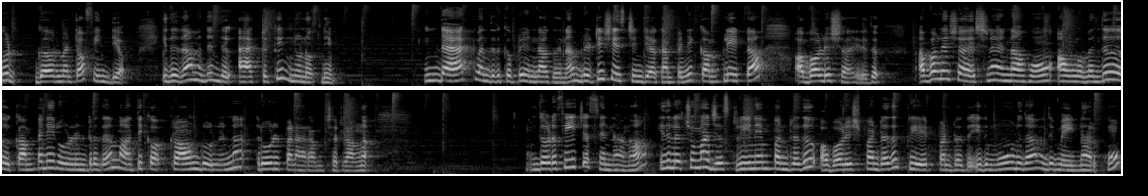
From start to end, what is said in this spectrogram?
good government of India இதுதான் வந்து இந்த ஆக்டுக்கு இன்னொன்று நேம் இந்த ஆக்ட் வந்ததுக்கப்புறம் என்ன ஆகுதுன்னா பிரிட்டிஷ் ஈஸ்ட் இந்தியா கம்பெனி கம்ப்ளீட்டாக அபாலிஷ் ஆயிடுது அபாலிஷ் ஆயிடுச்சுன்னா என்ன ஆகும்? அவங்க வந்து கம்பெனி ரூலுன்றதை மாற்றி க்ரௌன் ரூல்னு ரூல் பண்ண ஆரம்பிச்சிடுறாங்க. இதோட ஃபீச்சர்ஸ் என்னென்னா இதில் சும்மா ஜஸ்ட் ரீநேம் பண்ணுறது அபாலிஷ் பண்ணுறது க்ரியேட் பண்ணுறது இது மூணு தான் வந்து மெயினாக இருக்கும்.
